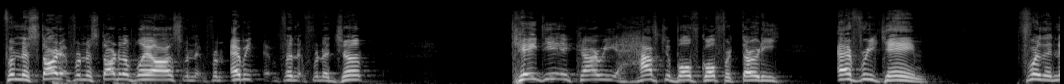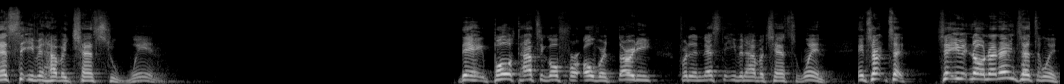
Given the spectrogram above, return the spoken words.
from the start from the start of the playoffs, from from every from, from the jump, KD and Kyrie have to both go for 30 every game for the Nets to even have a chance to win. They both have to go for over 30 for the Nets to even have a chance to win. In turn, to, to even no, no, not even chance to win.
